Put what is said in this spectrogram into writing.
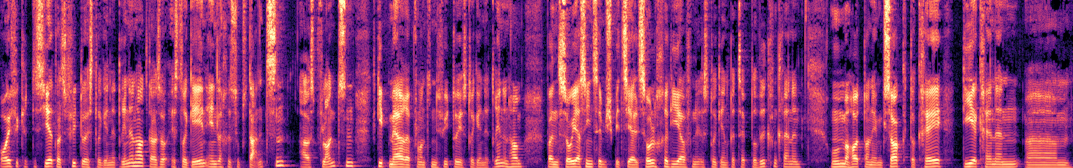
häufig kritisiert, weil es Phytoestrogene drinnen hat, also Östrogen-ähnliche Substanzen aus Pflanzen. Es gibt mehrere Pflanzen, die Phytoestrogene drinnen haben. Beim Soja sind es eben speziell solche, die auf den Östrogenrezeptor wirken können. Und man hat dann eben gesagt, okay, die können ähm,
